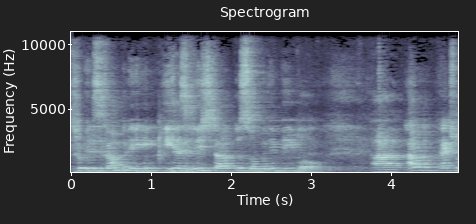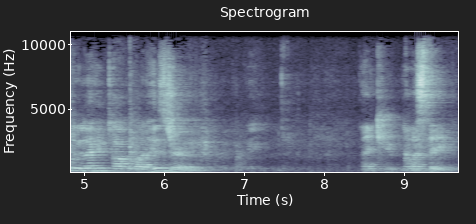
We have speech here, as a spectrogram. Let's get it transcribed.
Through his company, he has reached out to so many people. Uh, I will actually let him talk about his journey. Thank you. Namaste.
